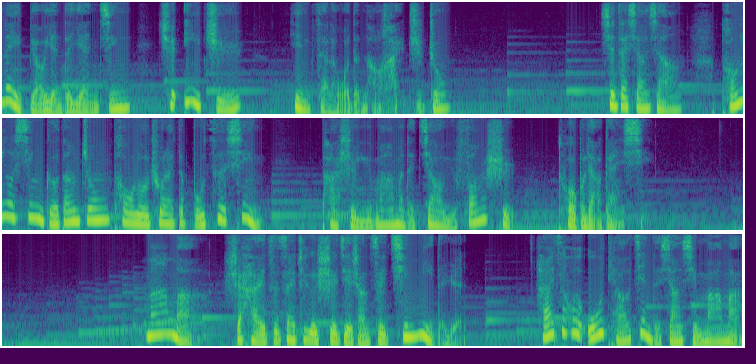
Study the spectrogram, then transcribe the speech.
泪表演的眼睛却一直印在了我的脑海之中。现在想想，朋友性格当中透露出来的不自信，怕是与妈妈的教育方式脱不了干系。妈妈是孩子在这个世界上最亲密的人。孩子会无条件的相信妈妈，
